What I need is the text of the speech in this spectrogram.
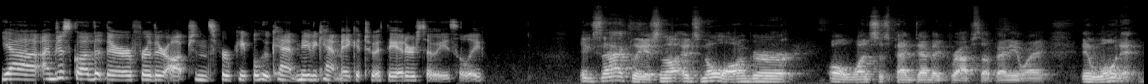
Yeah, I'm just glad that there are further options for people who can't maybe can't make it to a theater so easily. Exactly. It's not. It's no longer. Oh, once this pandemic wraps up, anyway, it won't. It,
